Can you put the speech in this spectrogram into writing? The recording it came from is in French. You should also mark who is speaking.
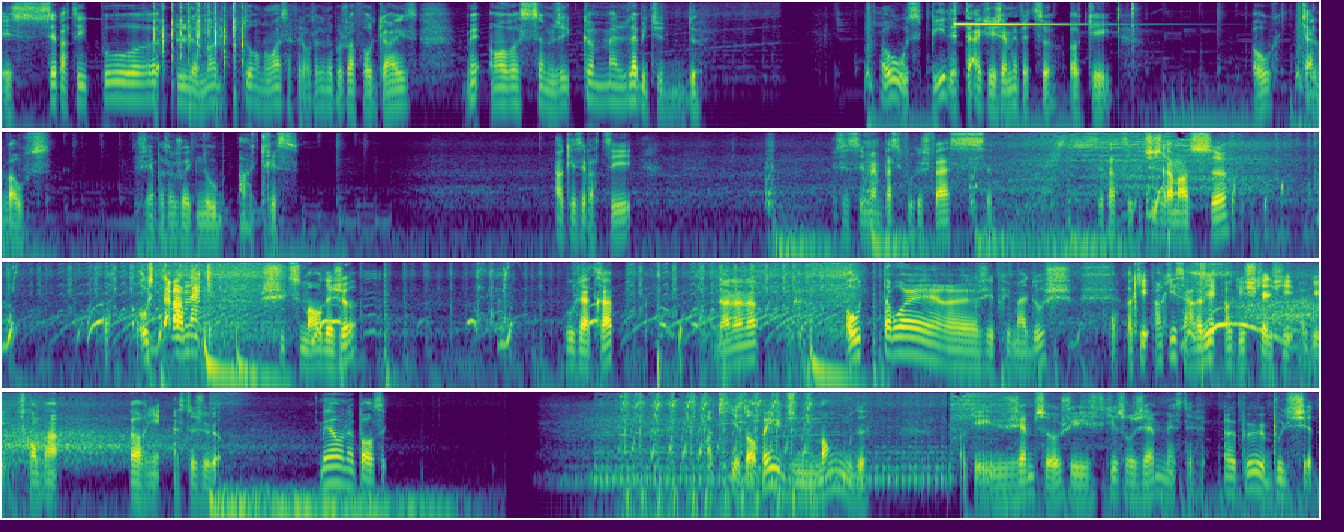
Speaker 1: Et c'est parti pour le mode tournoi. Ça fait longtemps qu'on n'a pas joué à Fall Guys. Mais on va s'amuser comme à l'habitude. Oh, speed attack, j'ai jamais fait ça. Ok. Oh, calvos. J'ai l'impression que je vais être noob en crise. Ok, c'est parti. Je sais même pas ce qu'il faut que je fasse. C'est parti, je ramasse ça. Oh, tabarnak! Je suis mort déjà? Faut que j'attrape. Non, non, non. Oh, taboire! Euh, j'ai pris ma douche. Ok, ok, ça revient. Ok, je suis qualifié. Ok, je comprends rien à ce jeu-là. Mais on a passé. Ok, il y a donc eu du monde. Ok, j'aime ça. J'ai cliqué sur j'aime, mais c'était un peu bullshit.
